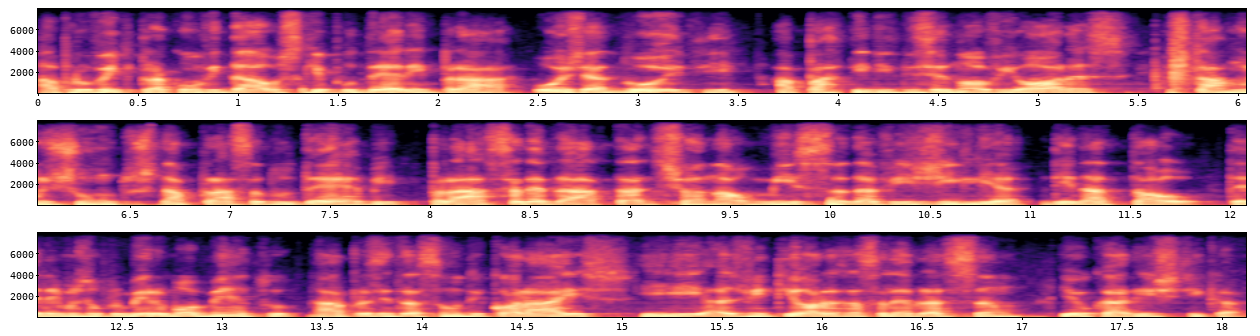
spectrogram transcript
Aproveite para convidar os que puderem para hoje à noite, a partir de 19 horas, estarmos juntos na Praça do Derby para celebrar a tradicional missa da vigília de Natal. Teremos no primeiro momento a apresentação de corais e às 20 horas a celebração eucarística.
